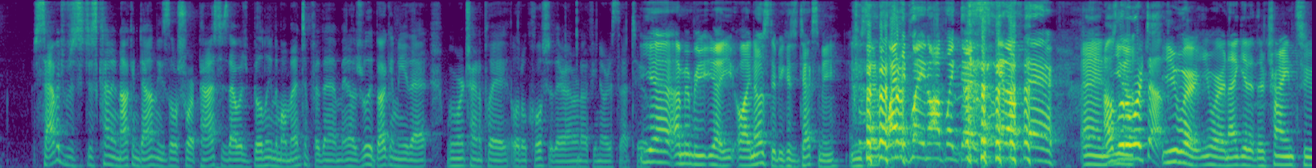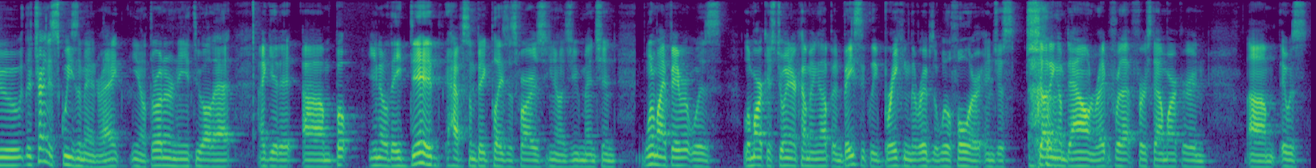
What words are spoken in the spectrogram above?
Savage was just kind of knocking down these little short passes that was building the momentum for them, and it was really bugging me that we weren't trying to play a little closer there. I don't know if you noticed that too. Yeah, I remember. Yeah, you, well, I noticed it because you texted me and you said, "Why are they playing off like this? Get up there!" And I was a little worked up. You were, you were, and I get it. They're trying to, they're trying to squeeze them in, right? You know, throw it underneath, do all that. I get it. Um, but you know, they did have some big plays as far as you know, as you mentioned. One of my favorite was Lamarcus Joyner coming up and basically breaking the ribs of Will Fuller and just shutting him down right before that first down marker. And um, it was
